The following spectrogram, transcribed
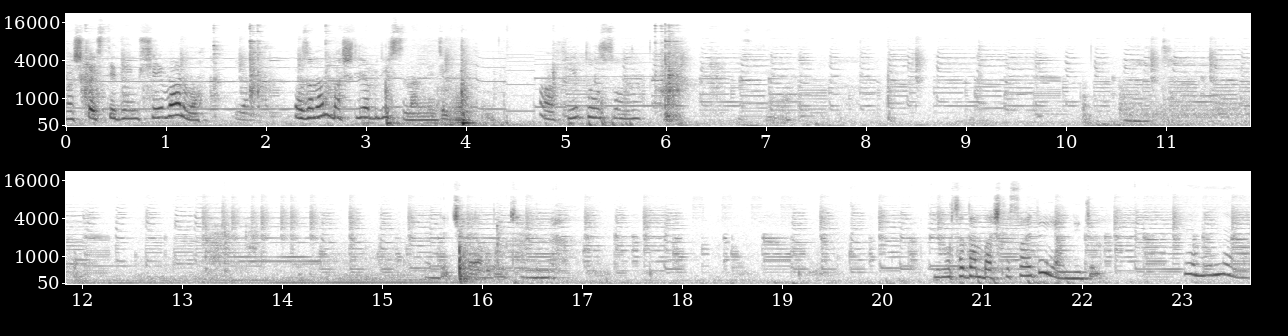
Başka istediğin bir şey var mı? Yok. O zaman başlayabilirsin anneciğim. Afiyet olsun. Evet. Ben de çay aldım kendime. Yumurtadan başlasaydın ya anneciğim. Ya ben ne yapayım?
